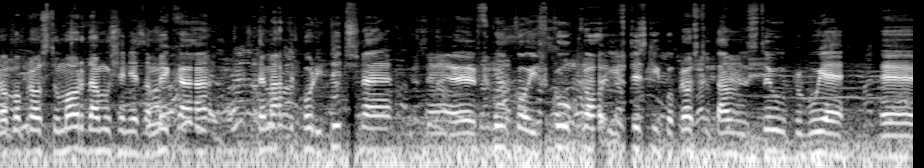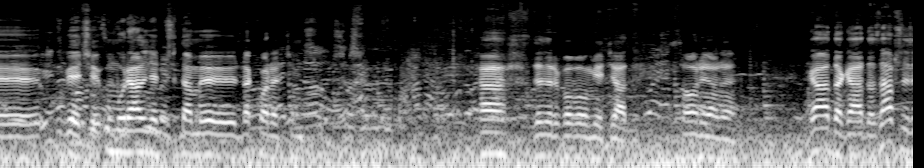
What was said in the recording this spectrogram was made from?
no po prostu morda mu się nie zamyka, tematy polityczne e, w kółko i w kółko i wszystkich po prostu tam z tyłu próbuje, e, wiecie, umoralniać czy tam e, nakładać im Ach, zdenerwował mnie dziad. Sorry, ale gada, gada. Zawsze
